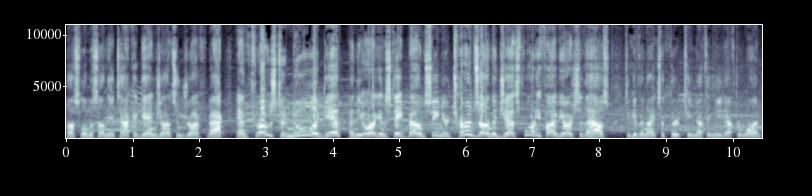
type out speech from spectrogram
Las Lomas on the attack again. Johnson drops back and throws to Newell again. And the Oregon State bound senior turns on the Jets 45 yards to the house to give the Knights a 13 0 lead after one.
